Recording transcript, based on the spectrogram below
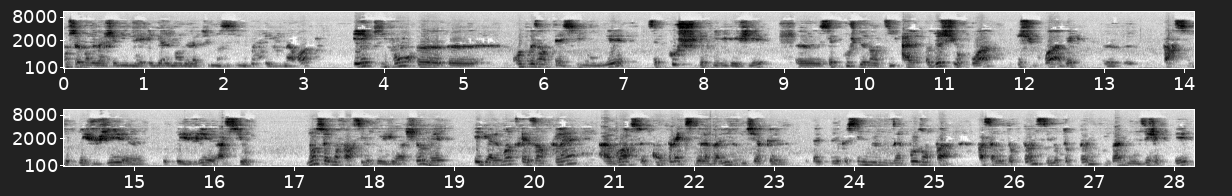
non seulement de l'Algérie, mais également de la Tunisie et du Maroc, et qui vont représenter, si vous voulez, cette couche de privilégiés, cette couche de nantis, de surpoids, de surpoids avec farci de préjugés, euh, de préjugés raciaux. Non seulement farci préjugés raciaux, mais également très enclin à avoir ce complexe de la balise du cercle. C'est-à-dire que si nous ne nous imposons pas face à l'autochtone, c'est l'autochtone qui va nous éjecter,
